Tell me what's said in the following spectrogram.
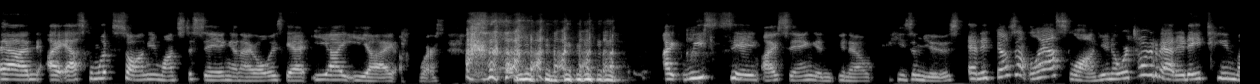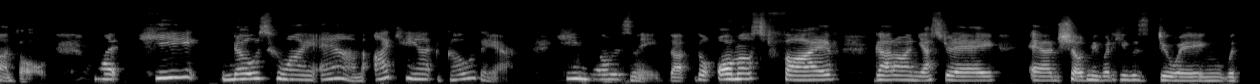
And I ask him what song he wants to sing, and I always get E-I-E-I, of course. I, we sing, I sing, and you know, he's amused. And it doesn't last long. You know, we're talking about an 18 month old, but he knows who I am. I can't go there. He knows me. The, the almost five got on yesterday and showed me what he was doing with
